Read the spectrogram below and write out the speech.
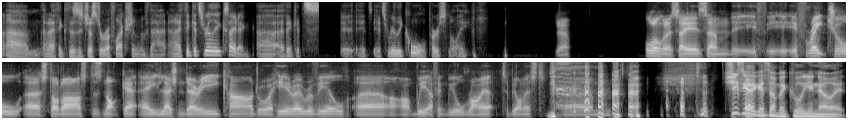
Um, and i think this is just a reflection of that and i think it's really exciting. Uh, i think it's it, it's it's really cool personally All I'm going to say is, um, if if Rachel uh, Stoddard does not get a legendary card or a hero reveal, uh, we I think we all riot. To be honest, um, she's gonna get something cool, you know it.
